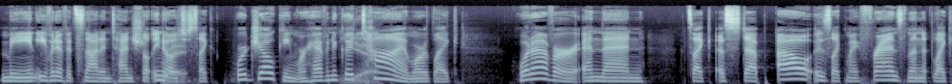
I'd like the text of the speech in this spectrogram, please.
mean even if it's not intentional you know Right. it's just like we're joking we're having a good Yeah. time or like whatever and then it's like a step out is like my friends and then like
